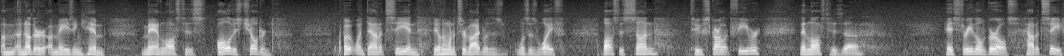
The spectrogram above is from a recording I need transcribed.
um, another amazing hymn. Man lost his all of his children. Boat went down at sea, and the only one that survived was his was his wife. Lost his son to scarlet fever, then lost his uh, his three little girls out at sea.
